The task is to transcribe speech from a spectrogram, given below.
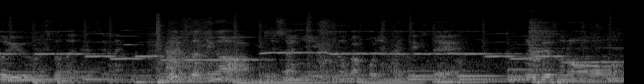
そういう人たちですよね。そういう人たちが実際にうちの学校に入ってきてそれでその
